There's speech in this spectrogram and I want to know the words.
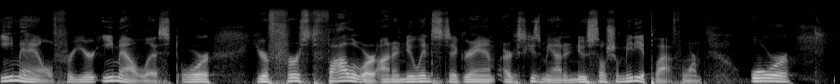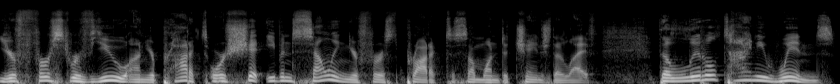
email for your email list or your first follower on a new Instagram or excuse me on a new social media platform or your first review on your product or shit even selling your first product to someone to change their life. The little tiny wins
